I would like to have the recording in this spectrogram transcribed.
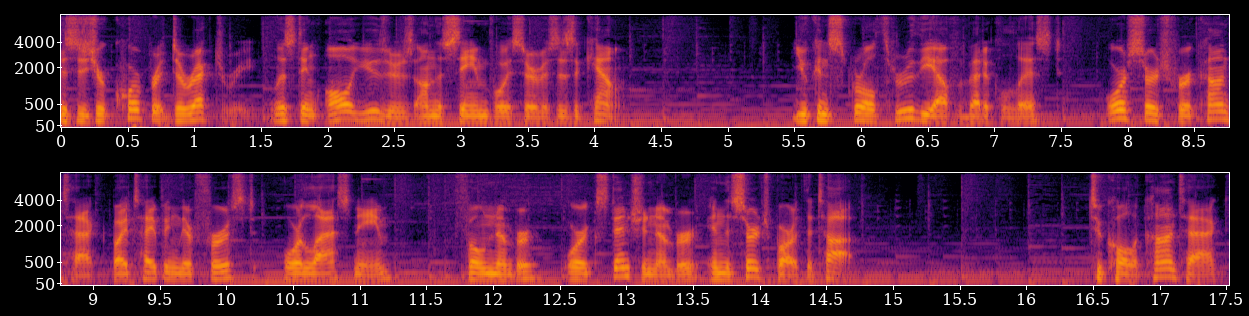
This is your corporate directory, listing all users on the same voice services account. You can scroll through the alphabetical list, or search for a contact by typing their first or last name, phone number, or extension number in the search bar at the top. To call a contact,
